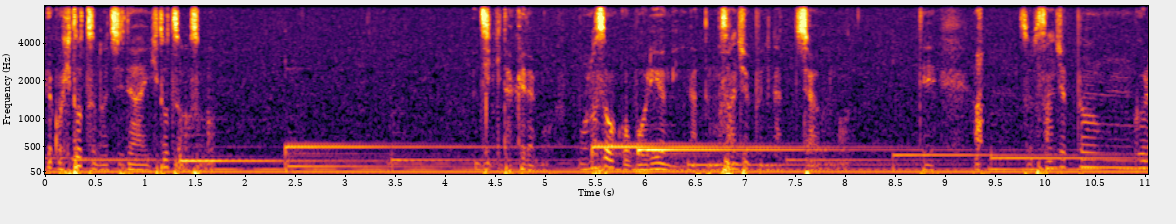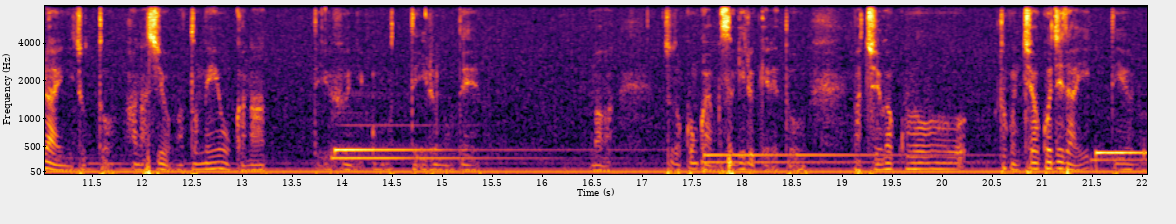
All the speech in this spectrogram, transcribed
結構一つの時代一つのその時期だけでもものすごくボリューミーになってもう30分になっちゃうのであその30分ぐらいにちょっと話をまとめようかなっていうふうに思っているのでまあちょっと今回も過ぎるけれど、まあ、中学校特に中学校時代っていうの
